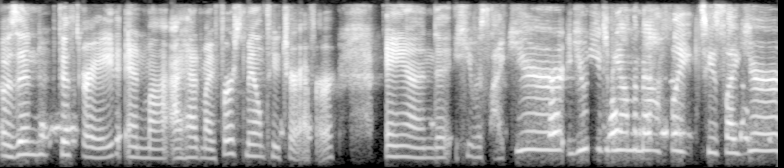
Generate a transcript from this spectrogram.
I was in fifth grade and my I had my first male teacher ever and he was like, You're you need to be on the mathletes. He's like, You're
